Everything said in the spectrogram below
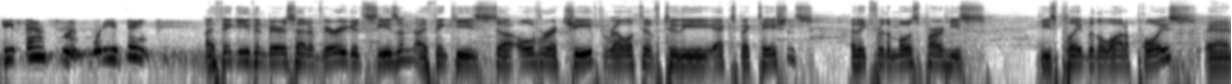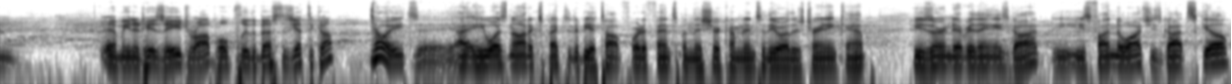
defenseman. What do you think? I think Ethan Bear's had a very good season. I think he's uh, overachieved relative to the expectations. I think for the most part he's he's played with a lot of poise, and I mean at his age, Rob, hopefully the best is yet to come. No, he's, uh, he was not expected to be a top four defenseman this year coming into the Oilers training camp. He's earned everything he's got. He- He's fun to watch. He's got skill.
